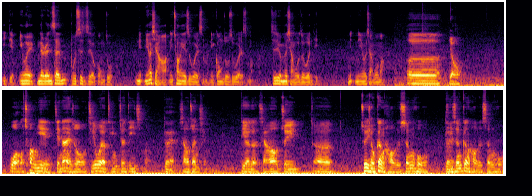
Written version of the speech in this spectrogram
一点，因为你的人生不是只有工作。你你要想啊，你创业是为了什么？你工作是为了什么？其实有没有想过这个问题？你你有想过吗？呃，有。我创业，简单来说，其实我有听，就是第一集嘛。对。想要赚钱。第二个，想要追呃追求更好的生活，提升更好的生活。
